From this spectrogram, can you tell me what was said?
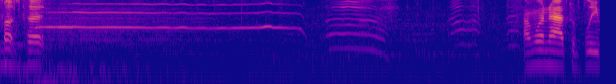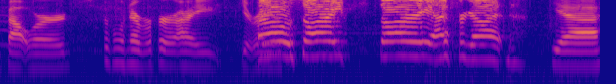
Fuck cut. I'm gonna have to bleep out words whenever I get ready. Oh, sorry. Sorry, I forgot. Yeah.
